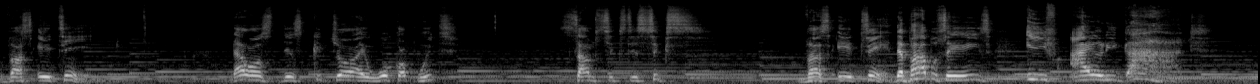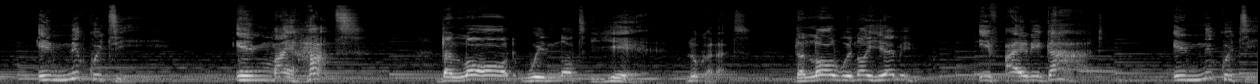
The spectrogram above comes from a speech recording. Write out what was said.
verse 18. That was the scripture I woke up with. Psalm 66, verse 18. The Bible says, If I regard iniquity in my heart, the Lord will not hear. Look at that. The Lord will not hear me. If I regard iniquity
